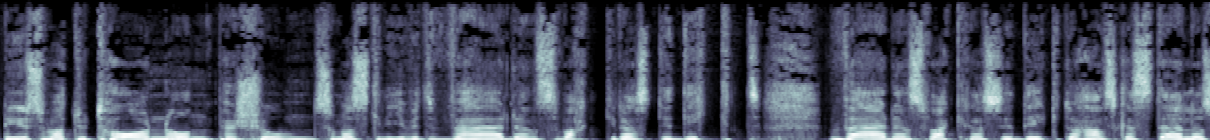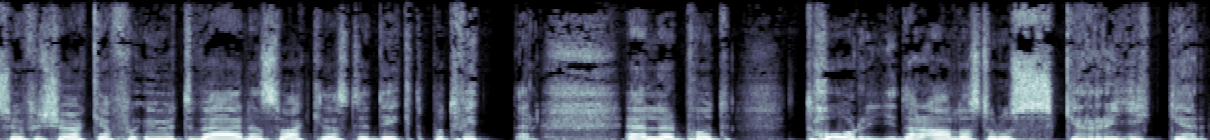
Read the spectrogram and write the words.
Det är ju som att du tar någon person som har skrivit världens vackraste dikt. Världens vackraste dikt och han ska ställa sig och försöka få ut världens vackraste dikt på Twitter. Eller på ett torg där alla står och skriker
